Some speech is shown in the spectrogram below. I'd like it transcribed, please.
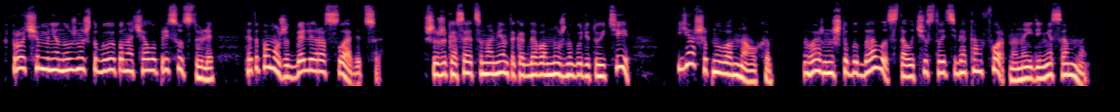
Впрочем, мне нужно, чтобы вы поначалу присутствовали. Это поможет Белли расслабиться. Что же касается момента, когда вам нужно будет уйти, я шепну вам на ухо. Важно, чтобы Белла стала чувствовать себя комфортно наедине со мной.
